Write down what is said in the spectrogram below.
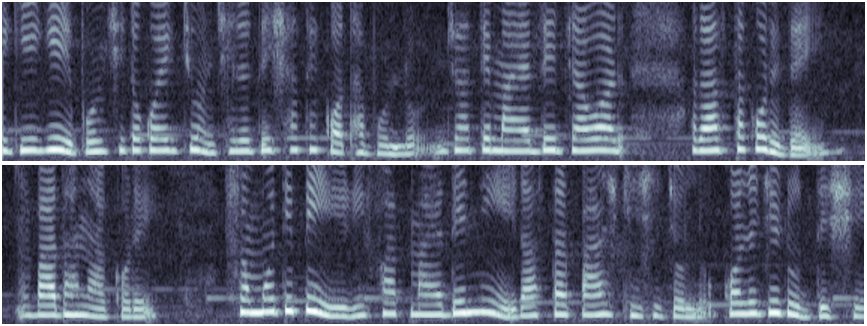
এগিয়ে গিয়ে পরিচিত কয়েকজন ছেলেদের সাথে কথা বলল, যাতে মায়াদের যাওয়ার রাস্তা করে দেয়, বাধা না করে। সম্মতি পেয়ে রিফাত মায়াদের নিয়ে রাস্তার পাশ ঘেঁষে চলল কলেজের উদ্দেশ্যে।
